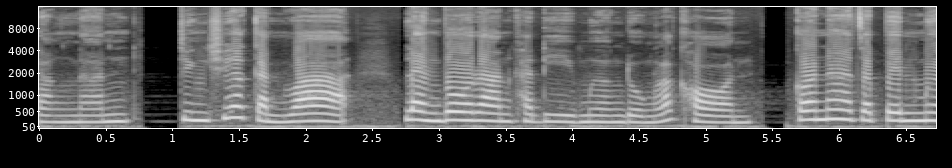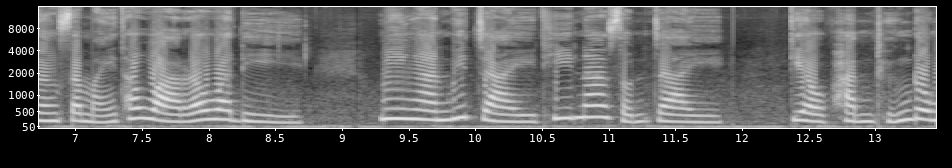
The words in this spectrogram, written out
ดังนั้นจึงเชื่อกันว่า แหล่งโบราณคดีเมืองดงละคร ก็น่าจะเป็นเมืองสมัยทวารวดี มีงานวิจัยที่น่าสนใจ เกี่ยวพันถึงดง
